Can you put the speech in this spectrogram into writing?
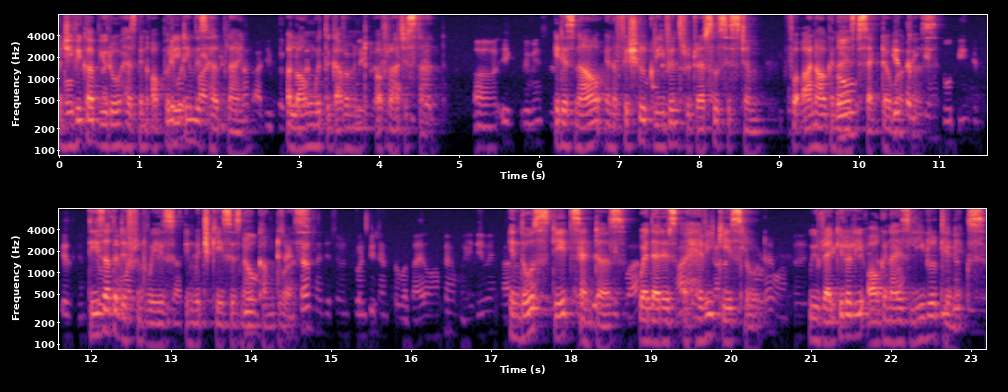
Aajeevika Bureau has been operating this helpline along with the government of Rajasthan. It is now an official grievance redressal system for unorganized sector workers. These are the different ways in which cases now come to us. In those state centers where there is a heavy caseload, we regularly organize legal clinics,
